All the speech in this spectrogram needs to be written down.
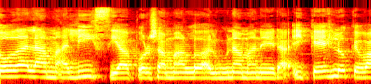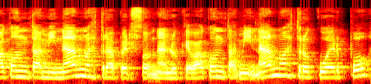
toda la malicia, por llamarlo de alguna manera, y qué es lo que va a contaminar nuestra persona, lo que va a contaminar nuestro cuerpo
